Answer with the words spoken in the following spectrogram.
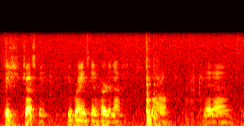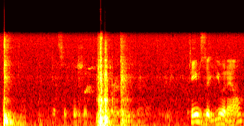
Because trust me, your brain's going to hurt enough tomorrow that um, that's sufficient. Teams at UNL.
